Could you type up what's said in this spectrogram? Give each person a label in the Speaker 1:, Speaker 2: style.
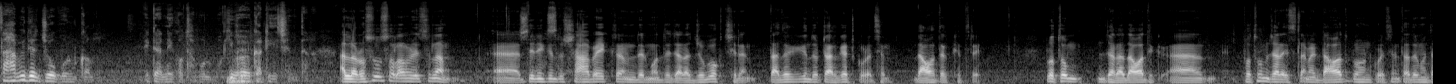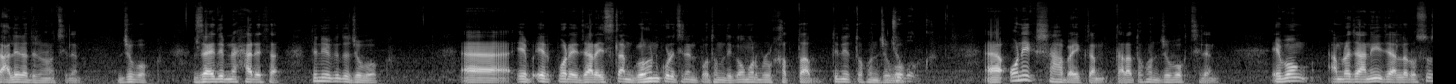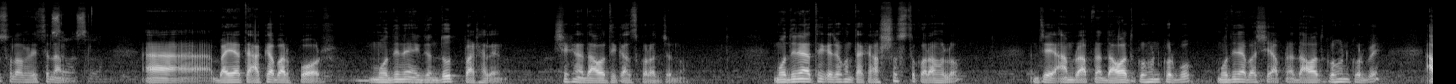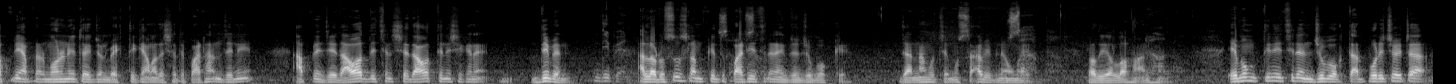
Speaker 1: সাহাবিদের যৌবনকাল এটা নিয়ে কথা বলব। কীভাবে কাটিয়েছেন তারা?
Speaker 2: আল্লাহ রসুল সাল্লাহ ইসলাম তিনি কিন্তু সাহাবা ইকরামদের মধ্যে যারা যুবক ছিলেন তাদেরকে কিন্তু টার্গেট করেছেন দাওয়াতের ক্ষেত্রে। প্রথম যারা দাওয়াত প্রথম যারা ইসলামের দাওয়াত গ্রহণ করেছেন তাদের মধ্যে আলী রাদিউল্লাহ ছিলেন যুবক। জায়দ ইবনে হারেসা তিনিও কিন্তু যুবক। এরপরে যারা ইসলাম গ্রহণ করেছিলেন প্রথম দিকে ওমরবুল খাত্তাব তিনি তখন যুবক।
Speaker 1: যুবক।
Speaker 2: অনেক সাহাবা ইকরাম তারা তখন যুবক ছিলেন। এবং আমরা জানি যে আল্লাহ রসুল সাল্লাহ ইসলাম বাইয়াতে আঁকাবার পর মদিনায় একজন দূত পাঠালেন সেখানে দাওয়াতি কাজ করার জন্য। মদিনা থেকে যখন তাকে আশ্বস্ত করা হলো যে আমরা আপনার দাওয়াত গ্রহণ করব মদিনাবাসী আপনার দাওয়াত গ্রহণ করবে আপনি আপনার মনোনীত একজন ব্যক্তিকে আমাদের সাথে পাঠান যিনি আপনি যে দাওয়াত দিচ্ছেন সে দাওয়াত তিনি সেখানে দিবেন।
Speaker 1: দিবেন।
Speaker 2: আল্লাহ রসুল ইসলাম কিন্তু পাঠিয়েছিলেন একজন যুবককে যার নাম হচ্ছে মুসাহাব ইবনে
Speaker 1: মুসআব।
Speaker 2: রাদিয়াল্লাহু আনহু। এবং তিনি ছিলেন যুবক তার পরিচয়টা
